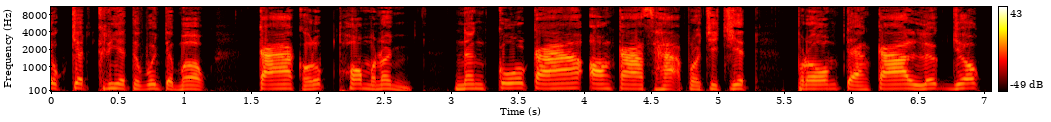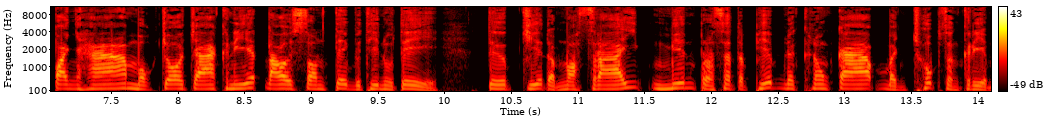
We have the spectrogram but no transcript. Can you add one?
ទុកចិត្តគ្នាទៅវិញទៅមកការគោរពធម្មនុញ្ញនិងគោលការណ៍អង្គការសហប្រជាជាតិព្រមទាំងការលើកយកបញ្ហាមកចរចាគ្នាដោយសន្តិវិធីនោះទេ ទើបជាដំណោះស្រាយមានប្រសិទ្ធភាពនៅក្នុងការបញ្ឈប់សង្គ្រាម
